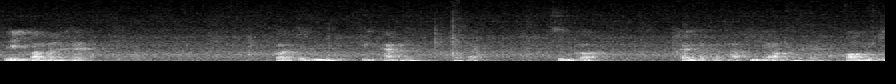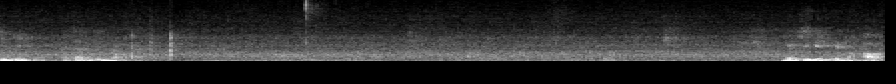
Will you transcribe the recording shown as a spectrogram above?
ทีนี้ต่อมานะฮะก็จะดูอีกภาพหนึ่งนะครับ ซึ่งก็คล้ายๆกับภาพที่แล้วนะฮะข้อเมื่อกี้นี้บอกไป เมื่อกี้นี้เป็นออฟ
